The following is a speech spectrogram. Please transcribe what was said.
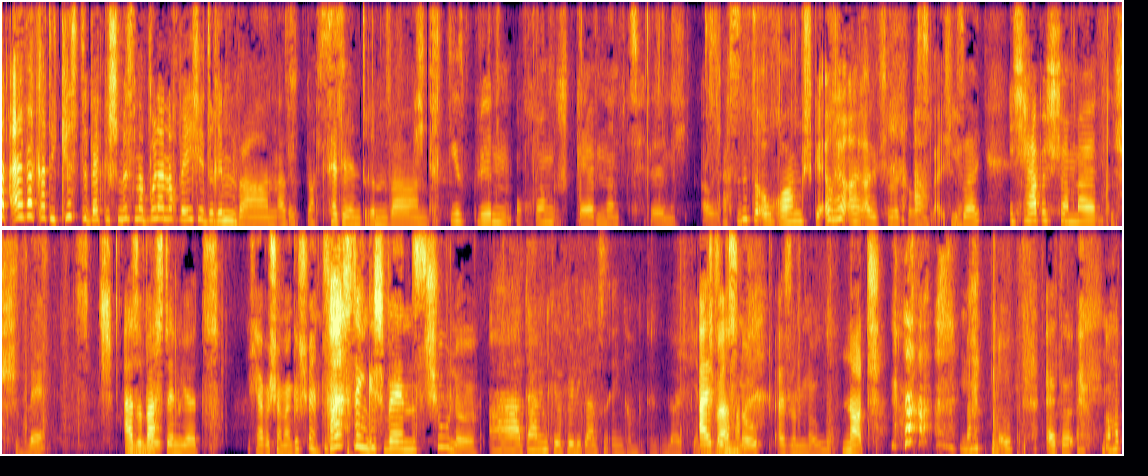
hat einfach gerade die Kiste weggeschmissen, obwohl da noch welche drin waren. Also noch Zetteln drin waren. Krieg diese blöden orange-gelben Zettel nicht auf. Das sind so orange. ge- ja, also ich wollte gerade Ah, das gleiche hier. sagen. Ich habe schon mal geschwänzt. Also was denn jetzt? Ich habe schon mal geschwänzt. Was denn geschwänzt? Schule. Ah, danke für die ganzen inkompetenten Leute hier. Also Spaß. nope. Also no. Not. Not nope. Also not.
